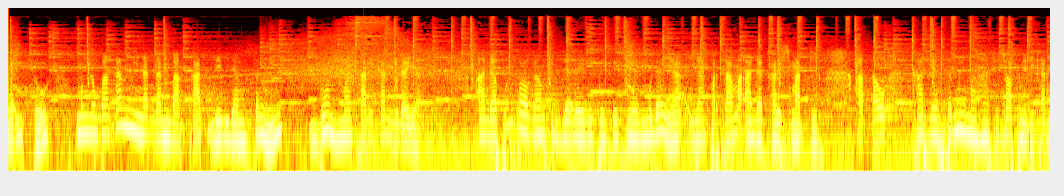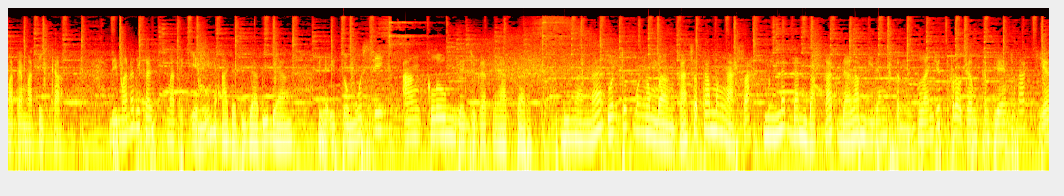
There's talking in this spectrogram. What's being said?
yaitu mengembangkan minat dan bakat di bidang seni dan melestarikan budaya. Adapun program kerja dari divisi seni budaya yang pertama ada karismatik atau karya seni mahasiswa pendidikan matematika. Di mana di karismatik ini ada tiga bidang, yaitu musik, angklung, dan juga teater. Di mana untuk mengembangkan serta mengasah minat dan bakat dalam bidang seni. Lanjut program kerja yang terakhir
